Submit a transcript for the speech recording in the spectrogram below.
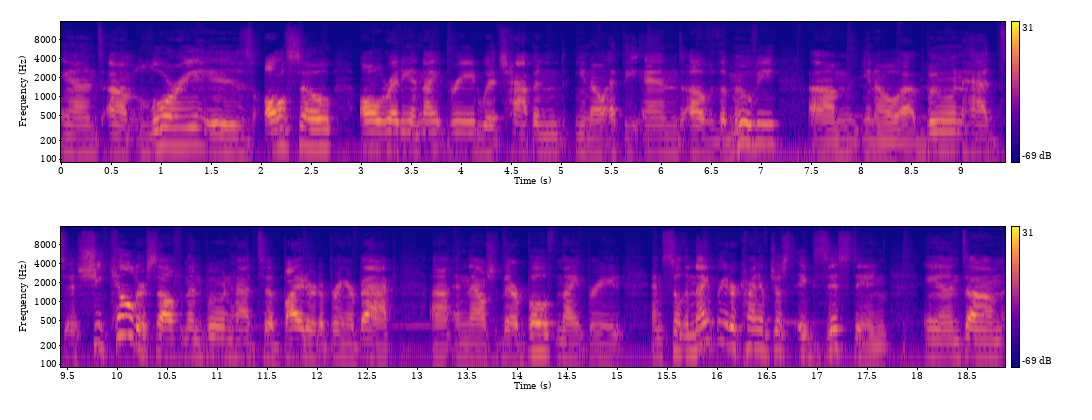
and um, Laurie is also already a Nightbreed, which happened, you know, at the end of the movie. Um, you know, uh, Boone had to, she killed herself, and then Boone had to bite her to bring her back, uh, and now they're both Nightbreed, and so the Nightbreed are kind of just existing, and um,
